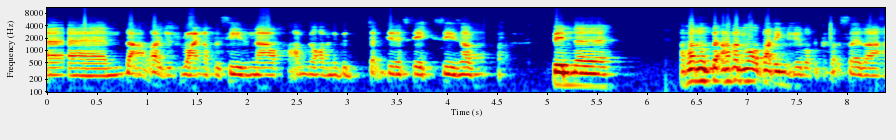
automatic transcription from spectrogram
um, that I'm just writing off the season now. I'm not having a good dynasty season. I've been, uh, I've had, a, I've had a lot of bad injury luck, let's say that,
